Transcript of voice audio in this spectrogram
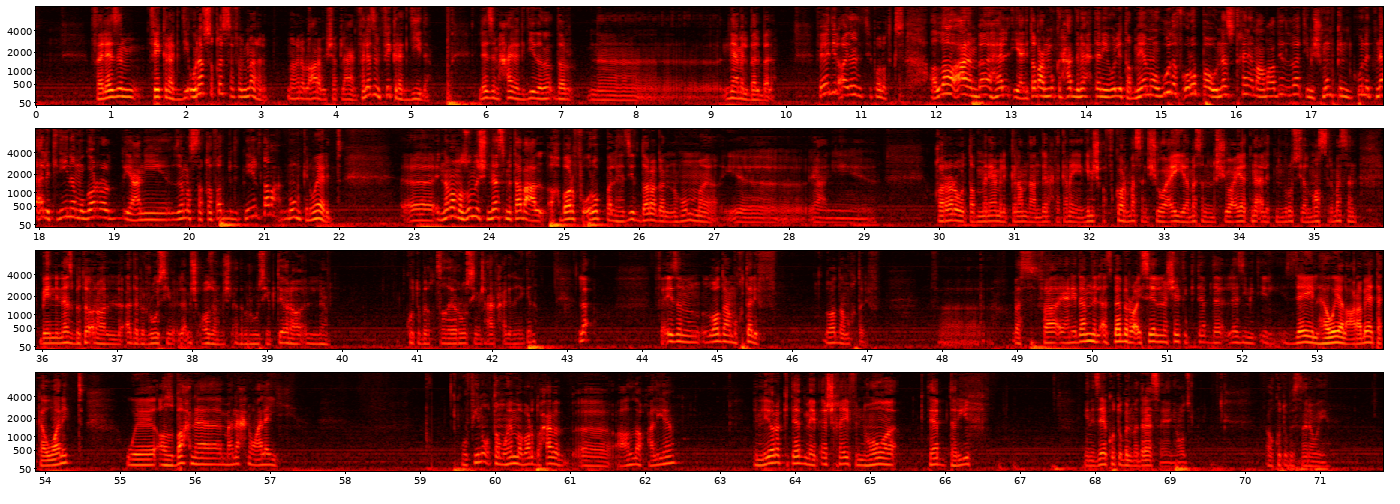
فلازم فكرة جديده ونفس القصة في المغرب المغرب العربي بشكل عام. فلازم فكرة جديدة لازم حاجة جديدة نقدر. نعمل بلبلة. فهي دي ال identity politics الله أعلم بقى هل يعني طبعا ممكن حد محتج تاني يقول لي طب ما هي موجودة في أوروبا والناس بتتخانق مع بعضيها دلوقتي مش ممكن تكون اتنقلت لينا مجرد يعني زي ما الثقافات بتتنقل؟ طبعا ممكن وارد. إنما ما أظنش الناس متابعة الأخبار في أوروبا لهذه الدرجة إن هم ي- يعني قرروا طب ما نعمل الكلام ده عندنا إحنا كمان. يعني دي مش أفكار مثلا شيوعية مثلا الشيوعية اتنقلت من روسيا لمصر مثلا بإن الناس بتقرأ الأدب الروسي. لا مش عذر مش الأدب الروسي بتقرأ الكتب الاقتصادية الروسي مش عارف حاجة زي كده. لا. فاذا الوضع مختلف الوضع مختلف. ف بس فيعني ده من الأسباب الرئيسية اللي أنا شايف الكتاب ده لازم يتقري إزاي الهوية العربية تكونت وأصبحنا ما نحن عليه. وفي نقطة مهمة برضو حابب آه، أعلق عليها. إن اللي يقرأ الكتاب ما يبقاش خايف إن هو كتاب تاريخ يعني زي كتب المدرسة يعني عذر أو كتب الثانوية.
